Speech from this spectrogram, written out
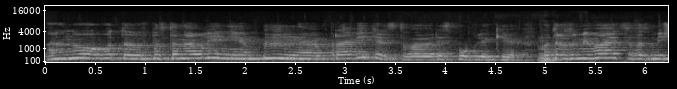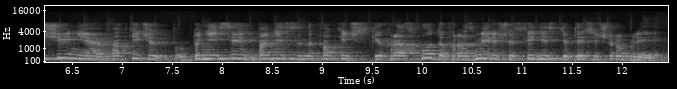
Ну, вот э, в постановлении правительства республики подразумевается возмещение фактически, понесенных фактических расходов в размере 60 тысяч рублей.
